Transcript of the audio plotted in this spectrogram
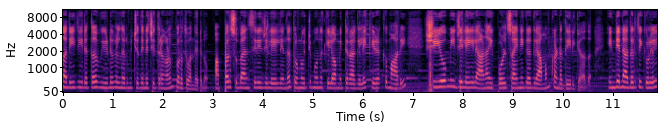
നദീതീരത്ത് വീടുകൾ നിർമ്മിച്ചതിന്റെ ചിത്രങ്ങളും പുറത്തു വന്നിരുന്നു. അപ്പർ സുബാൻസിരി ജില്ലയിൽ നിന്ന് തൊണ്ണൂറ്റിമൂന്ന് കിലോമീറ്റർ അകലെ കിഴക്ക് മാറി ഷിയോമി ജില്ലയിലാണ് ഇപ്പോൾ സൈനിക ഗ്രാമം കണ്ടെത്തിയിരിക്കുന്നത്. ഇന്ത്യൻ അതിർത്തിക്കുള്ളിൽ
